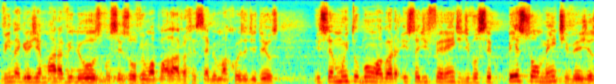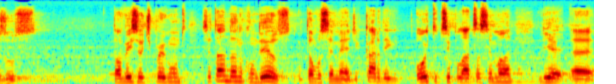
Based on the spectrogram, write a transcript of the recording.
vir na igreja é maravilhoso, vocês ouvem uma palavra, recebem uma coisa de Deus. Isso é muito bom, agora isso é diferente de você pessoalmente ver Jesus. Talvez se eu te pergunto, você está andando com Deus? Então você mede. Cara, dei oito discipulados essa semana, li, é,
